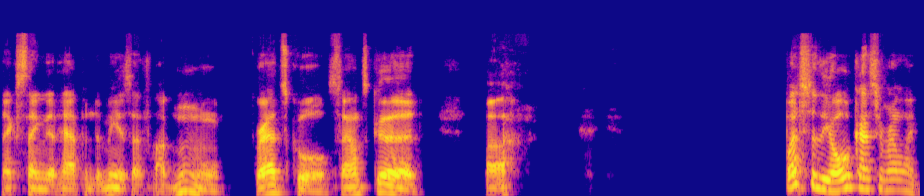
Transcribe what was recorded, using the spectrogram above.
next thing that happened to me is I thought, hmm, grad school sounds good. Uh, bunch of the old guys around like,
